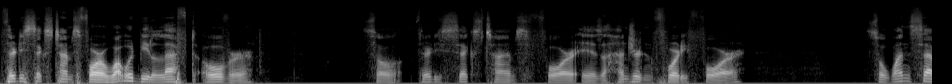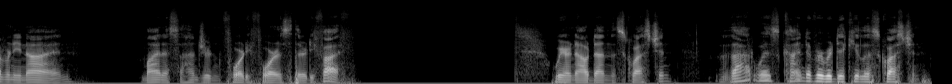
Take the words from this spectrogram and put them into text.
36 times 4, what would be left over? So 36 times 4 is 144. So 179 minus 144 is 35. We are now done this question. That was kind of a ridiculous question.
